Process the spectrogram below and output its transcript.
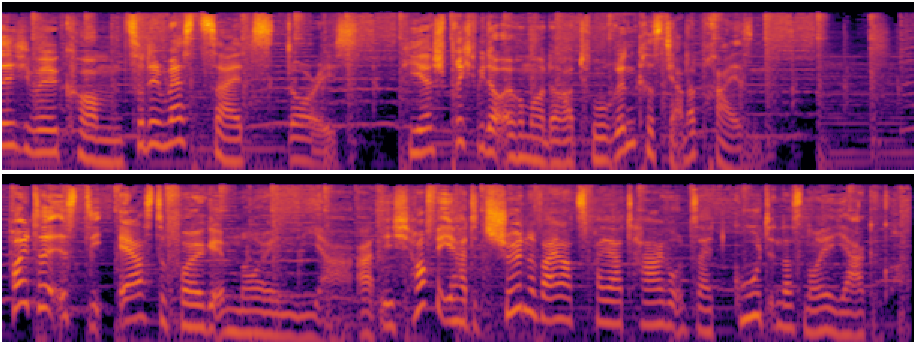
Herzlich willkommen zu den Westside Stories. Hier spricht wieder eure Moderatorin Christiane Preisen. Heute ist die erste Folge im neuen Jahr. Ich hoffe, ihr hattet schöne Weihnachtsfeiertage und seid gut in das neue Jahr gekommen.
